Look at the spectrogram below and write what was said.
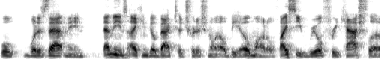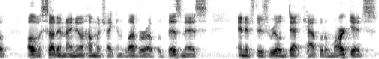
Well, what does that mean? That means I can go back to a traditional LBO model. If I see real free cash flow, all of a sudden I know how much I can lever up a business. And if there's real debt capital markets,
